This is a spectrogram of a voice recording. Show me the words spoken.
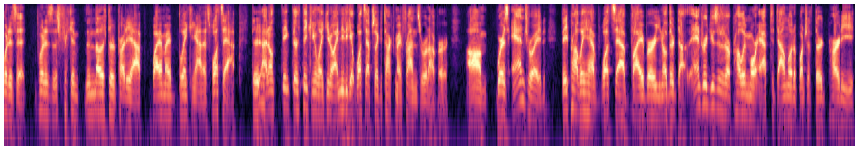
what is it? What is this freaking another third-party app? Why am I blinking on this? WhatsApp. They're, I don't think they're thinking like, you know, I need to get WhatsApp so I can talk to my friends or whatever. Um, whereas Android, they probably have WhatsApp, Viber. You know, they're do- Android users are probably more apt to download a bunch of third-party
